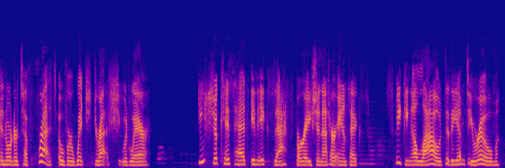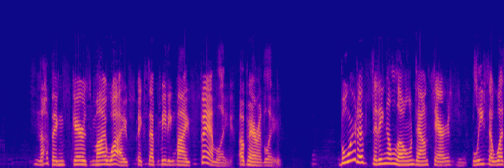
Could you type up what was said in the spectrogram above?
in order to fret over which dress she would wear. He shook his head in exasperation at her antics, speaking aloud to the empty room. Nothing scares my wife except meeting my family, apparently. Bored of sitting alone downstairs, Lisa was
